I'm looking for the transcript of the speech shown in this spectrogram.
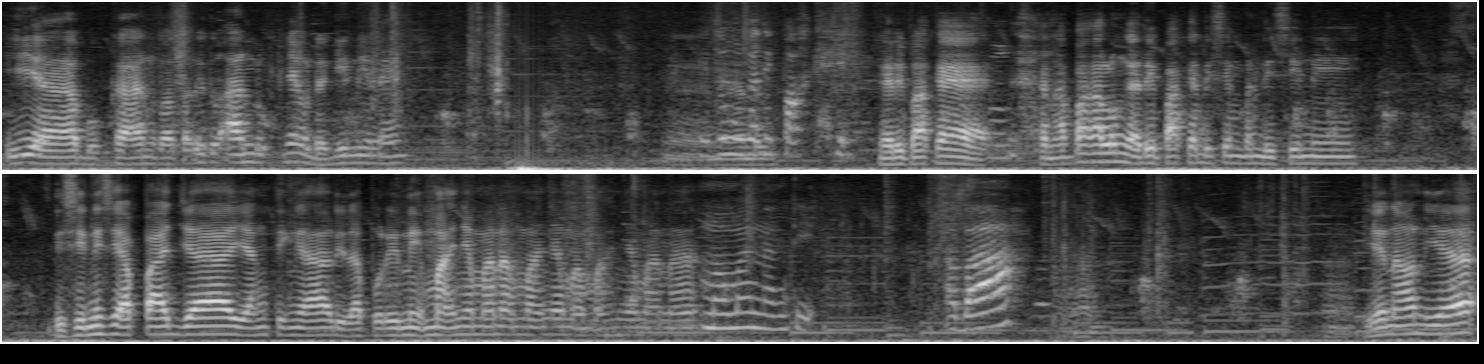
Iya, bukan kotor itu anduknya udah gini, Neng. Hmm, Itu nggak dipakai. nggak dipakai. Kenapa kalau nggak dipakai disimpan di sini? Di sini siapa aja yang tinggal di dapur ini? Emaknya mana? Emaknya, mamahnya mana? Mama nanti. Abah? Nah, Iya naon ya?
